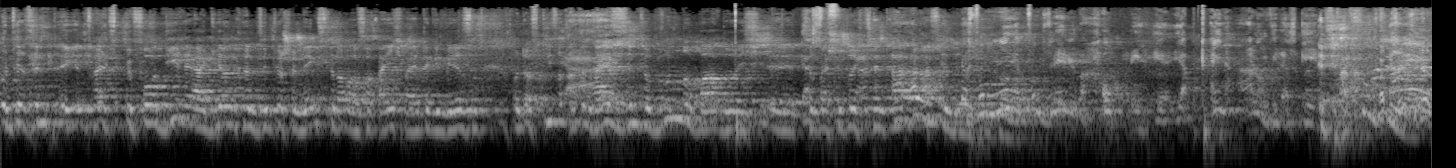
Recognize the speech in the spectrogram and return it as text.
Und wir sind äh, jedenfalls, bevor die reagieren können, sind wir schon längst wieder außer Reichweite gewesen. Und auf diese Art und Weise sind wir wunderbar durch, äh, zum Beispiel durch Zentralasien. Das funktioniert überhaupt nicht. Ihr, ihr, habt keine Ahnung, wie das geht. Funktioniert.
